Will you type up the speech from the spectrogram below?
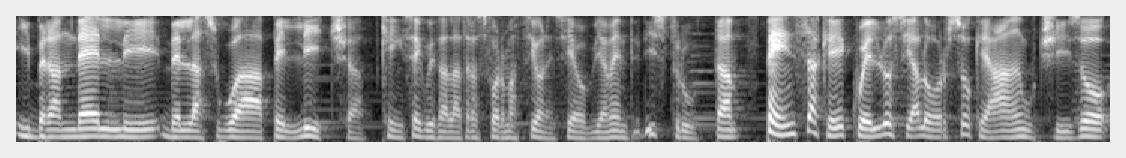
i brandelli della sua pelliccia, che in seguito alla trasformazione si è ovviamente distrutta, pensa che quello sia l'orso che ha ucciso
